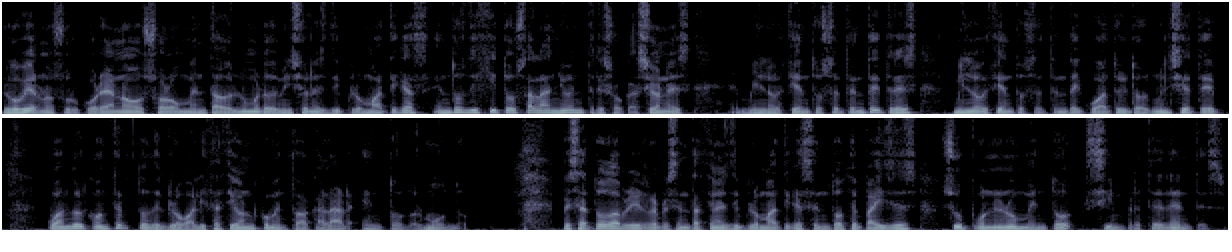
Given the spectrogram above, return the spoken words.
El gobierno surcoreano solo ha aumentado el número de misiones diplomáticas en dos dígitos al año en tres ocasiones, en 1973, 1974 y 2007, cuando el concepto de globalización comenzó a calar en todo el mundo. Pese a todo, abrir representaciones diplomáticas en 12 países supone un aumento sin precedentes.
